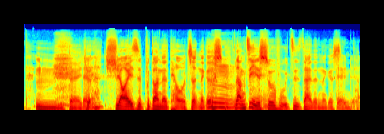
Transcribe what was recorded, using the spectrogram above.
态。嗯，对，对就需要一次不断的调整，那个、嗯、让自己舒服自在的那个心态。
